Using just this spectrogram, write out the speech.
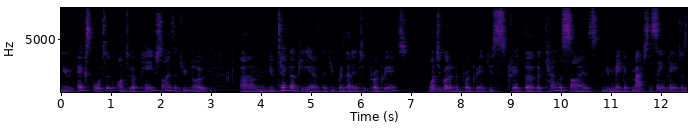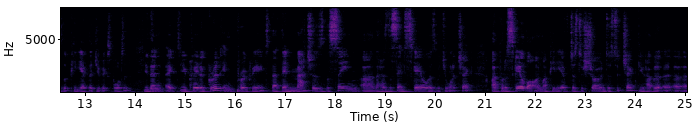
you export it onto a page size that you know. Um, you take that PDF that you bring that into Procreate once you've got it in Procreate, you create the, the canvas size, you make it match the same page as the PDF that you've exported. You then you create a grid in Procreate that then matches the same, uh, that has the same scale as what you want to check. I put a scale bar on my PDF just to show and just to check. If you have a,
